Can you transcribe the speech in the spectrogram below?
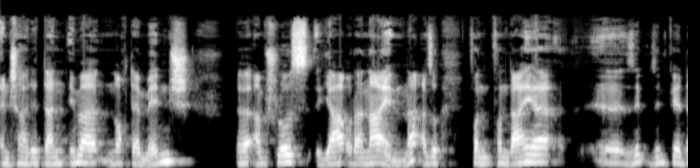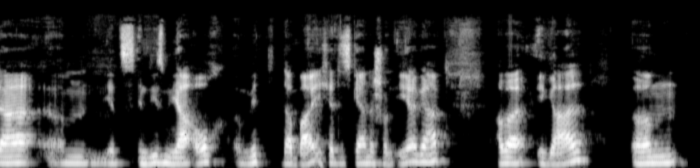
entscheidet dann immer noch der Mensch äh, am Schluss ja oder nein. Ne? Also von, von daher äh, sind, sind wir da ähm, jetzt in diesem Jahr auch mit dabei. Ich hätte es gerne schon eher gehabt, aber egal. Ähm,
